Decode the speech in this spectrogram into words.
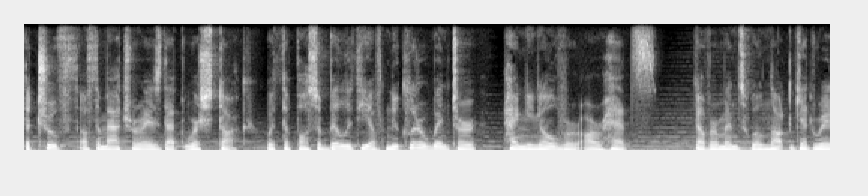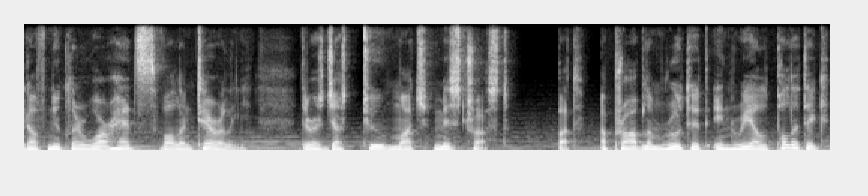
The truth of the matter is that we're stuck with the possibility of nuclear winter hanging over our heads. Governments will not get rid of nuclear warheads voluntarily. There is just too much mistrust. But a problem rooted in realpolitik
